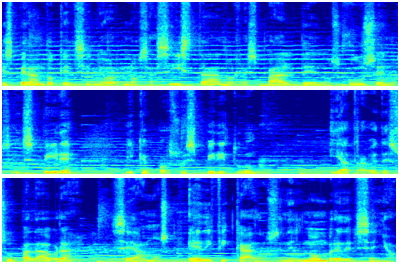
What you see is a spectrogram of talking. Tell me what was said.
esperando que el Señor nos asista, nos respalde, nos use, nos inspire y que por su Espíritu y a través de su palabra seamos edificados en el nombre del Señor.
